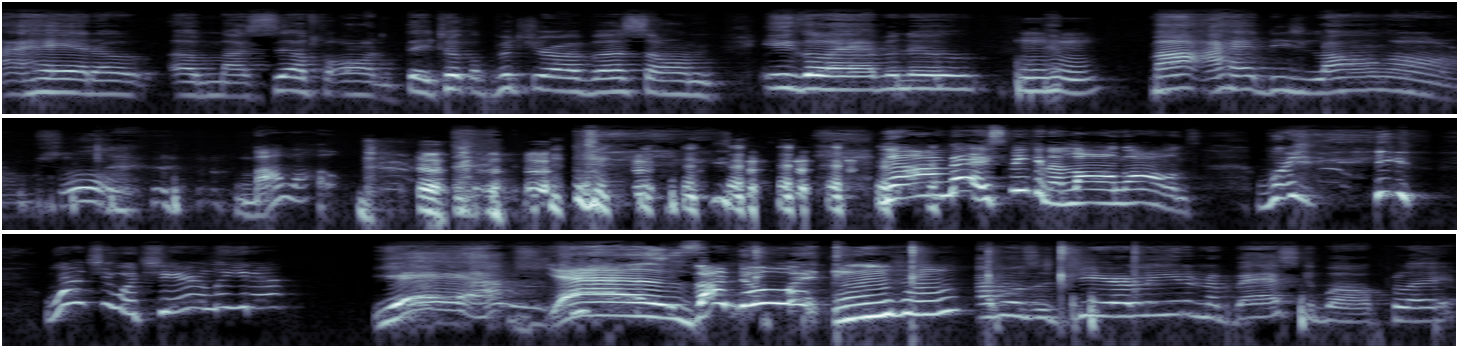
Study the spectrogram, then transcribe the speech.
I had of, of myself on. They took a picture of us on Eagle Avenue. Mm-hmm. My I had these long arms. Oh. my lord. now, I'm speaking of long arms, were you, weren't you a cheerleader? Yeah, I was yes, I knew it. Mm-hmm. I was a cheerleader and a basketball player.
